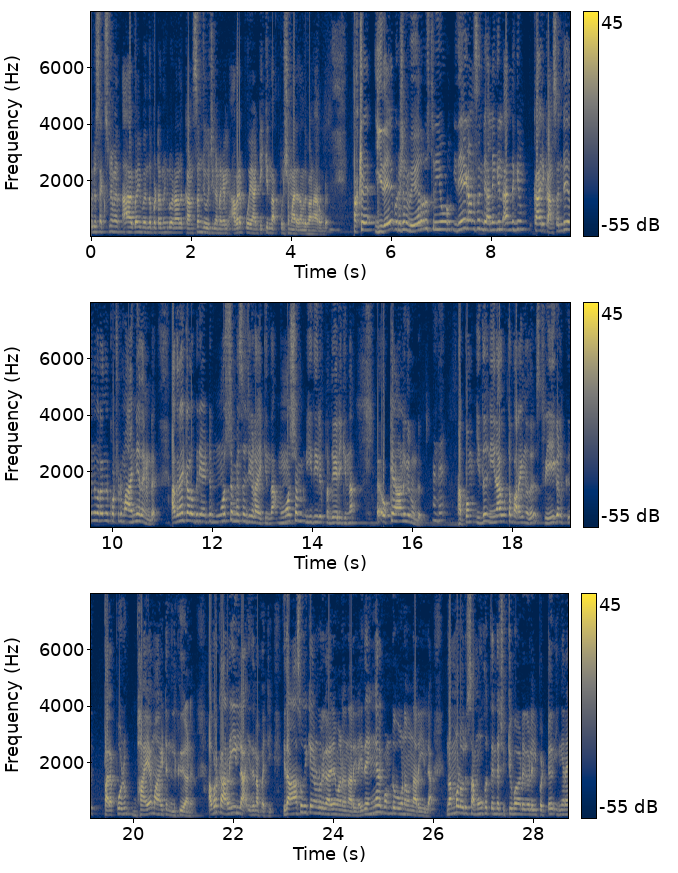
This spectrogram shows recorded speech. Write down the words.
ഒരു സെക്സുമായി ബന്ധപ്പെട്ട എന്തെങ്കിലും ഒരാൾ കൺസേൺ ചോദിച്ചിട്ടുണ്ടെങ്കിൽ അവരെ പോയി അടിക്കുന്ന പുരുഷന്മാരെ നമ്മൾ കാണാറുണ്ട്. പക്ഷെ ഇതേ പുരുഷൻ വേറൊരു സ്ത്രീയോടും ഇതേ കൺസെന്റ് അല്ലെങ്കിൽ എന്തെങ്കിലും കാര്യം കൺസെന്റ് എന്ന് പറയുന്നത് കുറച്ചുകൂടി മാന്യതയുണ്ട്. അതിനേക്കാൾ ഉപരിയായിട്ട് മോശം മെസ്സേജുകൾ അയക്കുന്ന മോശം രീതിയിൽ പ്രതികരിക്കുന്ന ഒക്കെ ആളുകളുണ്ട്. അപ്പം ഇത് നീനാഗുപ്ത പറയുന്നത് സ്ത്രീകൾക്ക് പലപ്പോഴും ഭയമായിട്ട് നിൽക്കുകയാണ്. അവർക്ക് അറിയില്ല ഇതിനെപ്പറ്റി. ഇത് ആസ്വദിക്കാനുള്ള ഒരു കാര്യമാണെന്ന് അറിയില്ല. ഇത് എങ്ങനെ കൊണ്ടുപോകണമെന്ന് അറിയില്ല. നമ്മളൊരു ഒരു സമൂഹത്തിന്റെ ചുറ്റുപാടുകളിൽപ്പെട്ട് ഇങ്ങനെ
